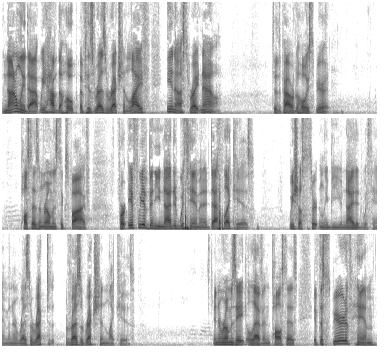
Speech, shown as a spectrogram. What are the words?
And not only that, we have the hope of his resurrection life in us right now through the power of the Holy Spirit. Paul says in Romans 6 5, For if we have been united with him in a death like his, we shall certainly be united with him in a resurrect, resurrection like his. And in Romans 8 11, Paul says, If the spirit of him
